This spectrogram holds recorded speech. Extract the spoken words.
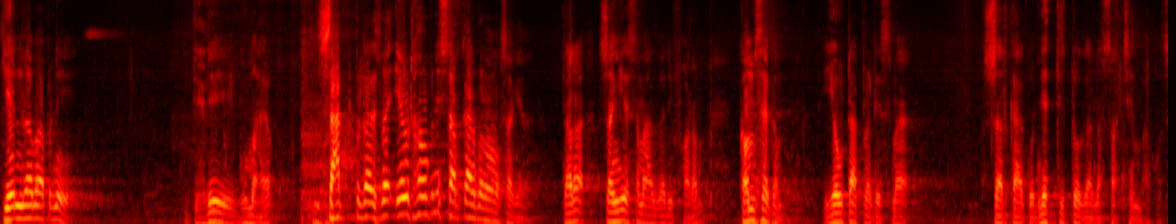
केन्द्रमा पनि धेरै गुमायो सात प्रदेशमा एउटा ठाउँ पनि सरकार बनाउन सकेन। तर सङ्घीय समाजवादी फोरम कमसेकम एउटा प्रदेशमा सरकारको नेतृत्व गर्न सक्षम भएको छ।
